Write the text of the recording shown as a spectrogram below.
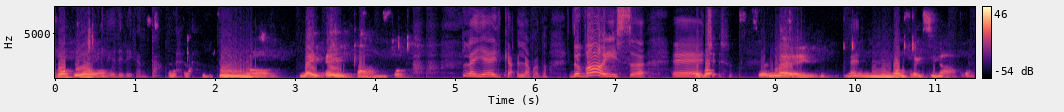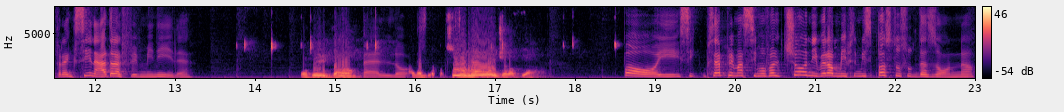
proprio Lei deve cantare. è tutt'uno. Lei è il canto. Lei è il ca- la Madonna. The Voice. eh, The c'è- Se lei, non, non Frank Sinatra, Frank Sinatra al femminile. capito? Bello. Ce l'abbiamo- Solo noi ce l'abbiamo. Poi, sì, sempre Massimo Falcioni, però mi, mi sposto su Dazon.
